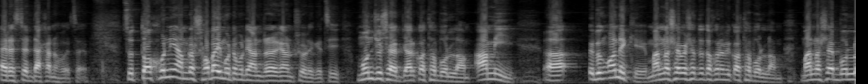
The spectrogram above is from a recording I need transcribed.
অ্যারেস্টেড দেখানো হয়েছে। সো তখনই আমরা সবাই মোটামুটি আন্ডারগ্রাউন্ড চলে গেছি। মঞ্জু সাহেব, যার কথা বললাম, আমি এবং অনেকে, মান্না সাহেবের সাথে তখন আমি কথা বললাম। মান্না সাহেব বলল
